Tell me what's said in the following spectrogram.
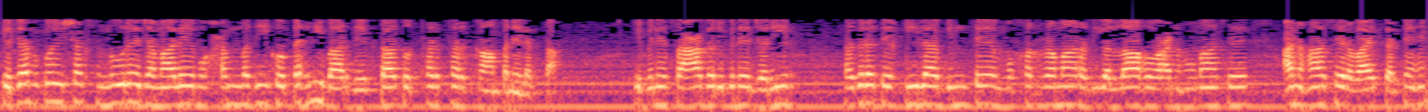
کہ جب کوئی شخص نور جمال محمدی کو پہلی بار دیکھتا تو تھر تھر کانپنے لگتا۔ ابن سعد اور ابن جریر حضرت قیلا بنت مخرمہ رضی اللہ عنہما سے انہا سے روایت کرتے ہیں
